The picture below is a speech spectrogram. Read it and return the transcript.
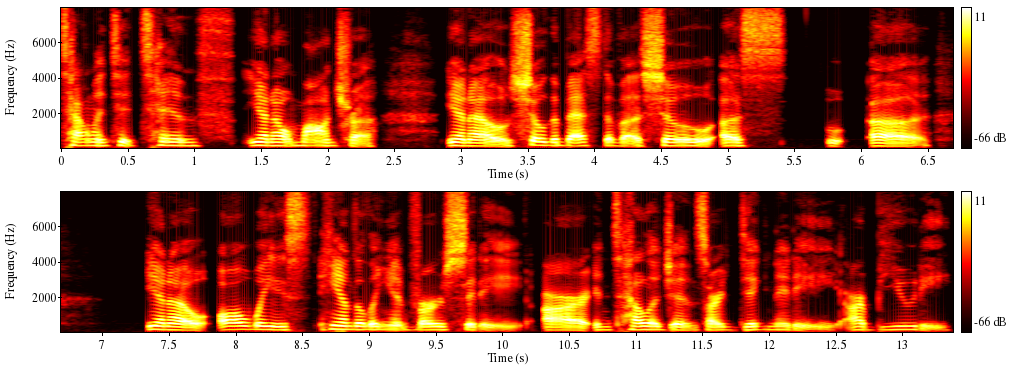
talented 10th, you know, mantra, you know, show the best of us, show us, uh, you know, always handling adversity, our intelligence, our dignity, our beauty.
